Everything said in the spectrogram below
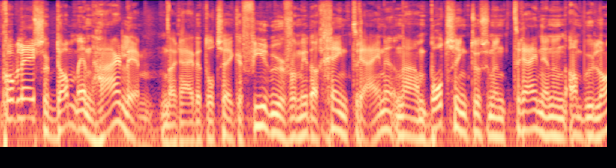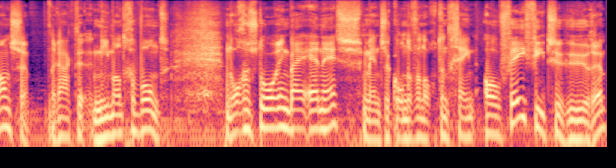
Probleem Amsterdam en Haarlem. Daar rijden tot zeker 4 uur vanmiddag geen treinen... na een botsing tussen een trein en een ambulance. Er raakte niemand gewond. Nog een storing bij NS. Mensen konden vanochtend geen OV-fietsen huren.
